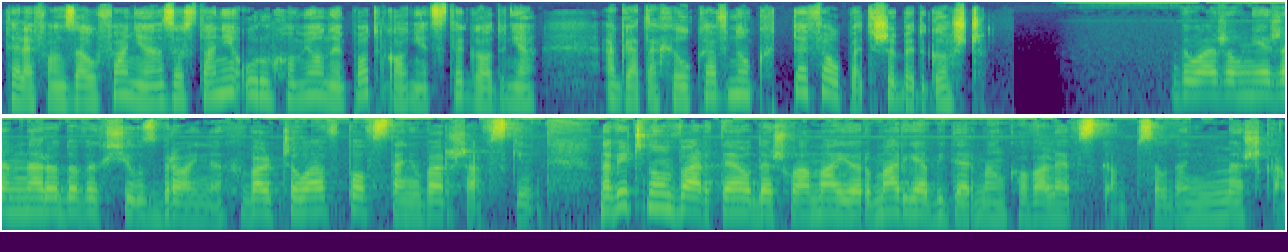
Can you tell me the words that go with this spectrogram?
Telefon zaufania zostanie uruchomiony pod koniec tygodnia. Agata Chyłka-Wnuk, TVP3 Bydgoszcz. Była żołnierzem Narodowych Sił Zbrojnych. Walczyła w Powstaniu Warszawskim. Na wieczną wartę odeszła major Maria Biderman-Kowalewska, pseudonim Myszka.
